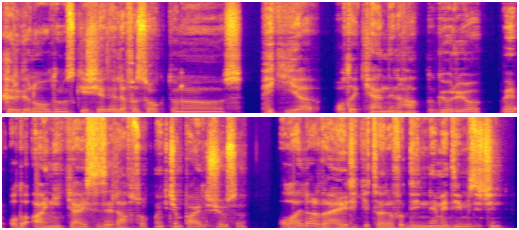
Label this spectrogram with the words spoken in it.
Kırgın olduğunuz kişiye de lafı soktunuz. Peki ya o da kendini haklı görüyor ve o da aynı hikayeyi size laf sokmak için paylaşıyorsa? Olaylarda her iki tarafı dinlemediğimiz için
